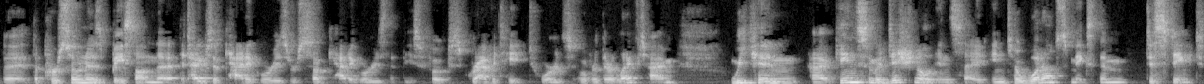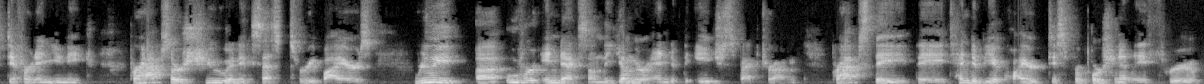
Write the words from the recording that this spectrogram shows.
the, the personas based on the, the types of categories or subcategories that these folks gravitate towards over their lifetime, we can uh, gain some additional insight into what else makes them distinct, different, and unique. Perhaps our shoe and accessory buyers really uh, over index on the younger end of the age spectrum. Perhaps they, they tend to be acquired disproportionately through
